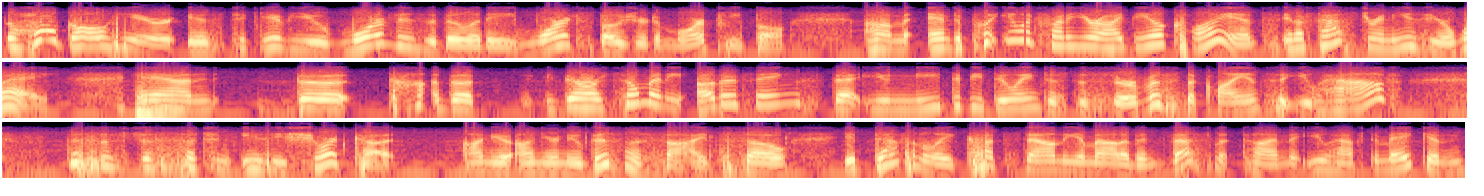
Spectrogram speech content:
the whole goal here is to give you more visibility, more exposure to more people, um, and to put you in front of your ideal clients in a faster and easier way. Mm-hmm. And the the there are so many other things that you need to be doing just to service the clients that you have. This is just such an easy shortcut on your on your new business side. So it definitely cuts down the amount of investment time that you have to make in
